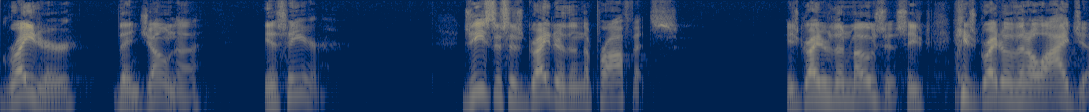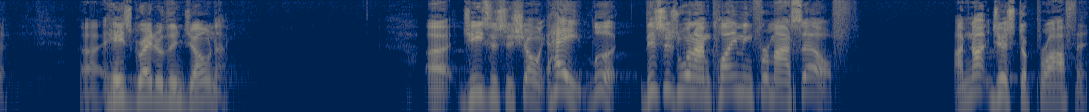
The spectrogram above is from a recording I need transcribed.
greater than Jonah is here. Jesus is greater than the prophets. He's greater than Moses. He's, he's greater than Elijah. Uh, he's greater than Jonah. Uh, Jesus is showing, hey, look, this is what I'm claiming for myself. I'm not just a prophet.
